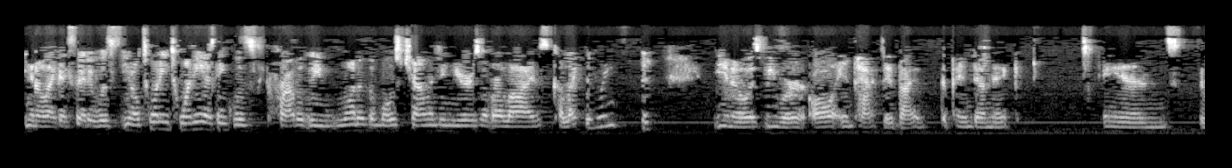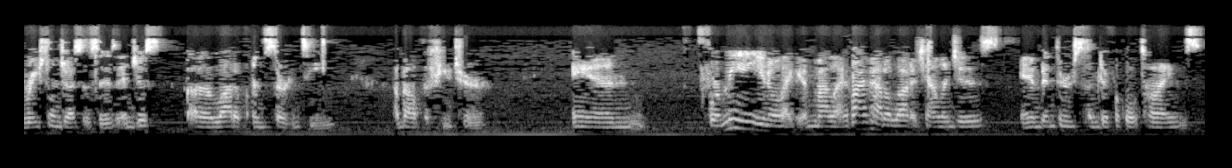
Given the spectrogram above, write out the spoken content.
you know, like I said, it was you know 2020. I think was probably one of the most challenging years of our lives collectively. you know, as we were all impacted by the pandemic and the racial injustices and just a lot of uncertainty about the future. And for me, you know, like in my life, I've had a lot of challenges and been through some difficult times.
